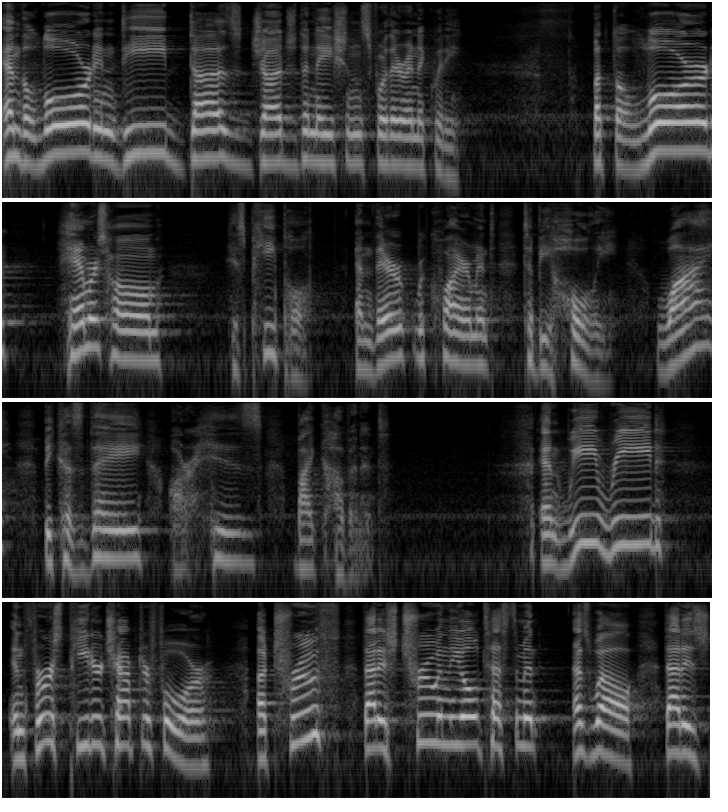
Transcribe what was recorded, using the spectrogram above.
And the Lord indeed does judge the nations for their iniquity. But the Lord hammers home his people and their requirement to be holy. Why? Because they are his by covenant. And we read in 1 Peter chapter 4 a truth that is true in the Old Testament as well that is,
